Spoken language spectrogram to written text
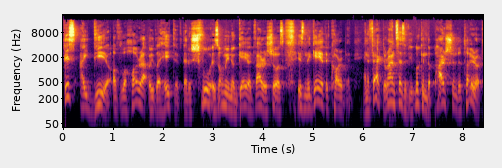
This idea of lahara or that a shvua is only negeya dvarashos is negeya the korban. And in fact, the Ran says if you look in the parsha in the Torah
